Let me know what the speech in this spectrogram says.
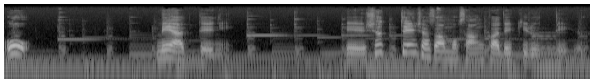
を目当てに、えー、出店者さんも参加できるっていう。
